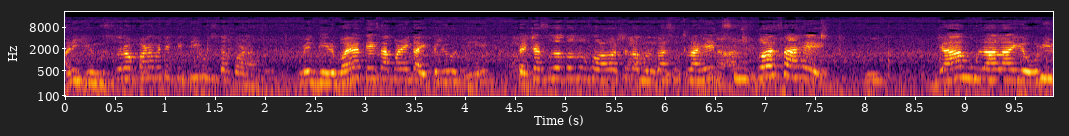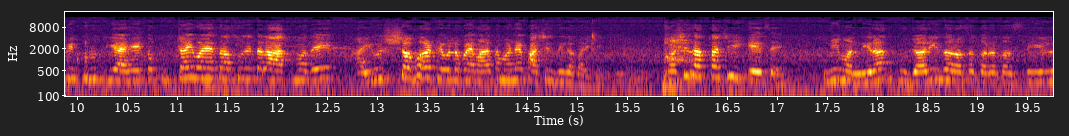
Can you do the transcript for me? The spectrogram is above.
आणि हिंस्रपणा म्हणजे किती हिंस्रपणा? म्हणजे निर्भया केस आपण एक ऐकली होती. त्याच्यात सुद्धा तो जो सोळा वर्षाचा मुलगा सुटला हे चूकच आहे. ज्या मुलाला एवढी विकृती आहे तो कुठच्याही वयाचा असू दे त्याला आतमध्ये आयुष्यभर ठेवलं पाहिजे. मला तर म्हणे फाशीच दिलं पाहिजे. तशीच आत्ताची ही केस आहे. तुम्ही मंदिरात पुजारी जर असं करत असतील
